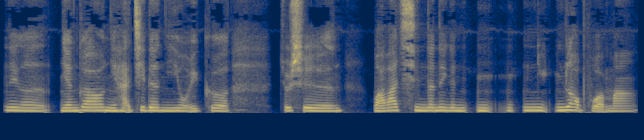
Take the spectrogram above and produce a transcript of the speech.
那个年糕，你还记得你有一个就是娃娃亲的那个女女女女老婆吗？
